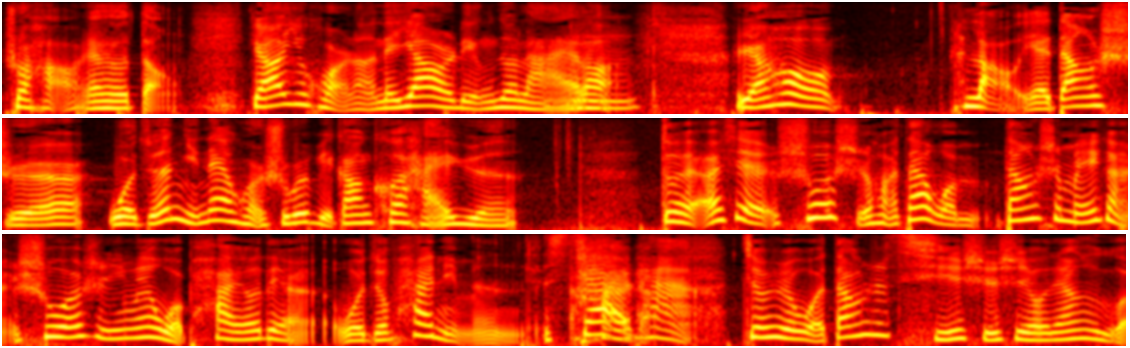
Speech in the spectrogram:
说好，然后等。然后一会儿呢，那幺二零就来了。然后姥爷当时，我觉得你那会儿是不是比刚科还晕？对，而且说实话，但我当时没敢说，是因为我怕有点，我就怕你们害怕。就是我当时其实是有点恶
